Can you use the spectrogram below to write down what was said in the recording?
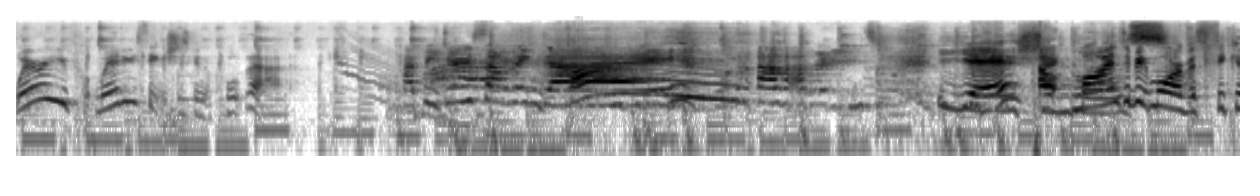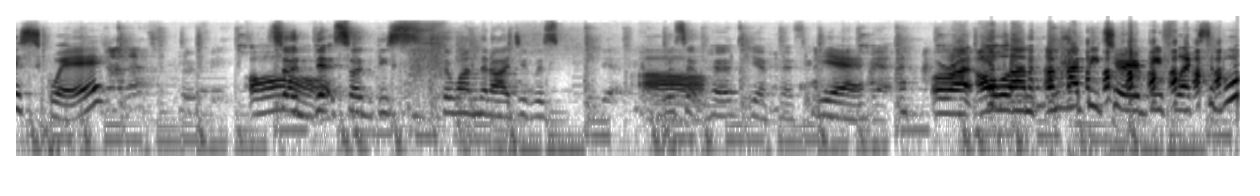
Where are you, where do you think she's gonna put that? Happy Do Something Day! yes, uh, mine's a bit more of a thicker square. Now that's perfect. Oh, So, that, so this, the one that I did was, yeah, was it per- yeah, perfect. yeah. All right, I'll, um, I'm happy to be flexible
